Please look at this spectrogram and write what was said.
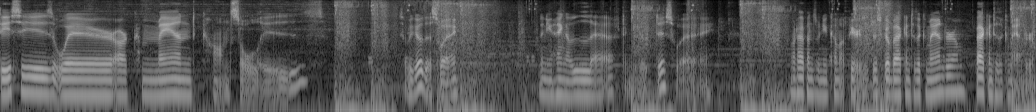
This is where our command console is. So we go this way. Then you hang a left and go this way. What happens when you come up here? Does it just go back into the command room? Back into the command room.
